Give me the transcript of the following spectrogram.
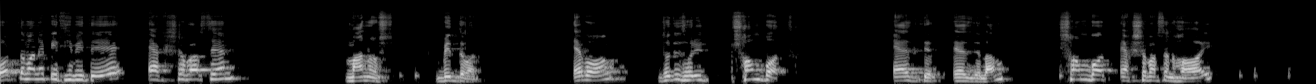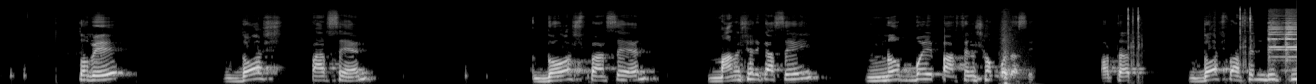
বর্তমানে পৃথিবীতে একশো পার্সেন্ট মানুষ বিদ্যমান। এবং যদি ধরি সম্পদ এস দিলাম সম্পদ একশো পার্সেন্ট হয়, তবে দশ পার্সেন্ট দশ পার্সেন্ট মানুষের কাছেই নব্বই পার্সেন্ট সম্পদ আছে। অর্থাৎ দশ পার্সেন্ট ব্যক্তি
